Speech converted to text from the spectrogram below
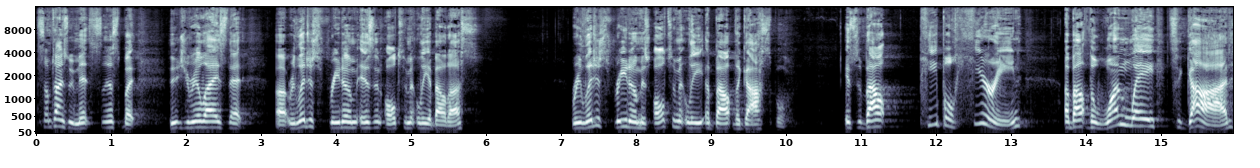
Sometimes we miss this, but did you realize that uh, religious freedom isn't ultimately about us? Religious freedom is ultimately about the gospel. It's about people hearing about the one way to God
